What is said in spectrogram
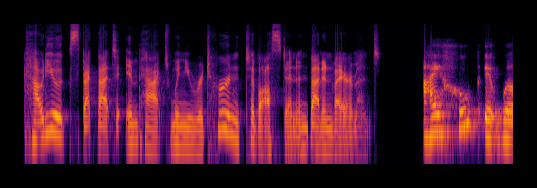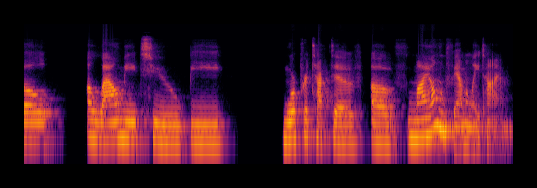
How do you expect that to impact when you return to Boston and that environment? I hope it will allow me to be more protective of my own family time,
